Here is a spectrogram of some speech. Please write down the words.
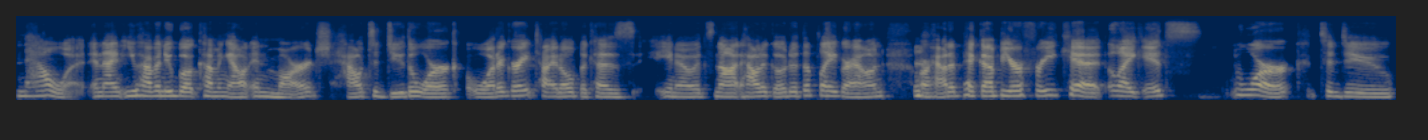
now what? And I you have a new book coming out in March, How to Do the Work. What a great title because you know, it's not how to go to the playground or how to pick up your free kit. Like it's work to do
